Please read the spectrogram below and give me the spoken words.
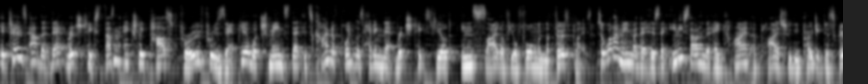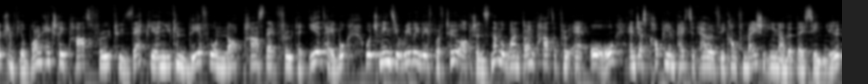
It turns out that that rich text doesn't actually pass through through Zapier, which means that it's kind of pointless having that rich text field inside of your form in the first place. So what I mean by that is that any styling that a client applies through the project description field won't actually pass through to Zapier and you can therefore not pass that through to Airtable, which means you're really left with two options. Number one, don't pass it through at all and just copy and paste it out of the confirmation email that they sent you,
